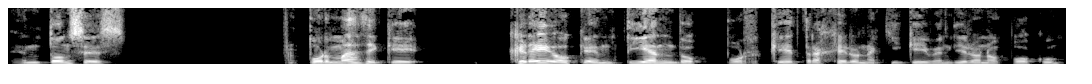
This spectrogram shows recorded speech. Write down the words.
Entonces, por más de que creo que entiendo por qué trajeron a Kike y vendieron a Opoku,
